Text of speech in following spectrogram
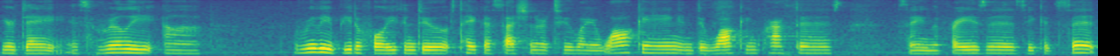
your day. It's really uh, really beautiful. You can do take a session or two while you're walking and do walking practice, saying the phrases. You could sit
